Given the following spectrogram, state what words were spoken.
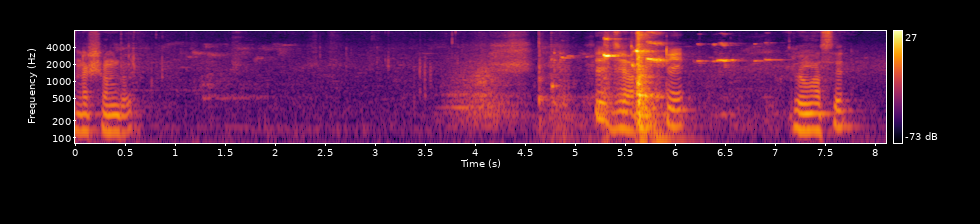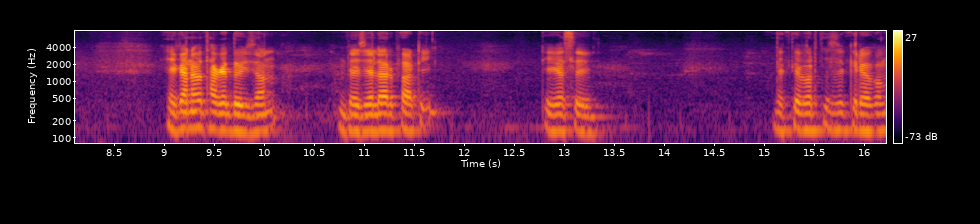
অনেক সুন্দর। এই যে আরেকটি রুম আছে। এখানেও থাকে দুইজন ব্যাচেলার পার্টি ঠিক আছে। দেখতে পারতেছো কীরকম?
